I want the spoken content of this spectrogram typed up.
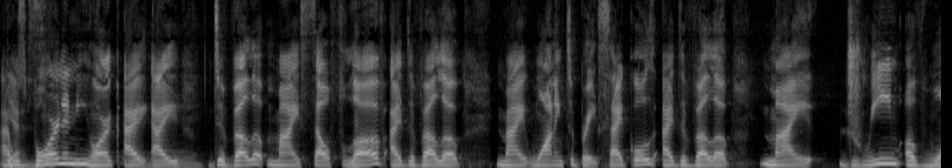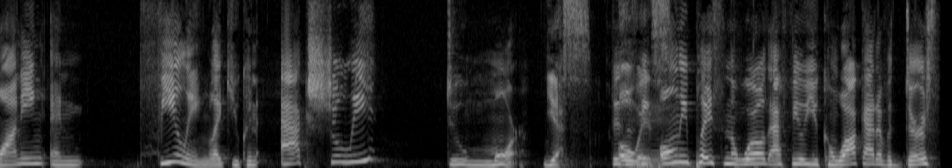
I was born in New York. I, oh. I developed my self love. I developed my wanting to break cycles. I developed my dream of wanting and feeling like you can actually do more. Yes. This Always. is the only place in the world I feel you can walk out of a dirt,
